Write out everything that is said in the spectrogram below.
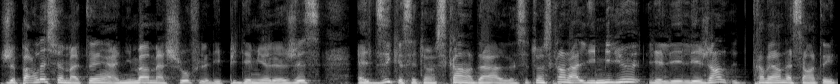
Je parlais ce matin à Anima Machouf, l'épidémiologiste. Elle dit que c'est un scandale. C'est un scandale. Les milieux, les, gens travaillant de la santé,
